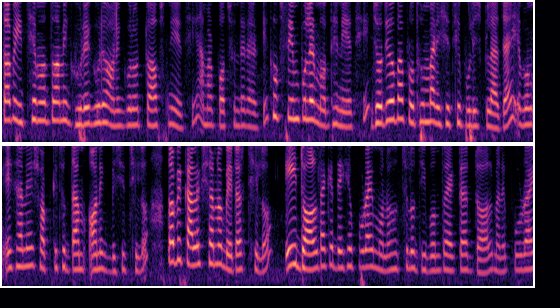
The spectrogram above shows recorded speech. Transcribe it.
তবে ইচ্ছে মতো আমি ঘুরে ঘুরে অনেকগুলো টপস নিয়েছি, আমার পছন্দের আর কি। খুব সিম্পলের মধ্যে নিয়েছি। যদিও বা প্রথমবার এসেছি পুলিশ প্লাজায়, এবং এখানে সবকিছুর দাম অনেক বেশি ছিল, তবে কালেকশনও বেটার ছিল। এই ডলটাকে দেখে পুরাই মনে হচ্ছিল জীবন্ত একটা ডল মানে পুরাই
